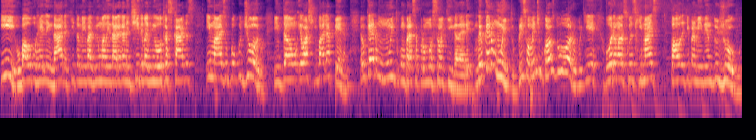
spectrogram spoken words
E o baú do Rei Lendário aqui também vai vir uma lendária garantida e vai vir outras cartas e mais um pouco de ouro. Então eu acho que vale a pena. Eu quero muito comprar essa promoção aqui, galera. Eu quero muito, principalmente por causa do ouro, porque ouro é uma das coisas que mais falta aqui pra mim dentro do jogo.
